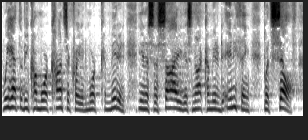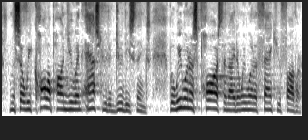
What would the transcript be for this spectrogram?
We have to become more consecrated, more committed in a society that's not committed to anything but self. And so we call upon you and ask you to do these things. But we want to pause tonight and we want to thank you, Father.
